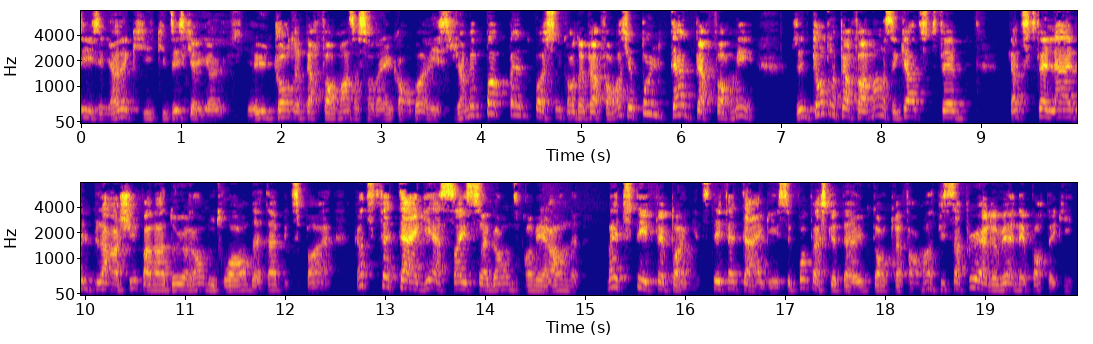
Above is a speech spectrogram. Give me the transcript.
y en a qui, disent qu'il y, a eu une contre-performance à son dernier combat. Et j'ai même pas peine passé une contre-performance. Il n'a pas eu le temps de performer. Une contre-performance, c'est quand tu te fais quand tu te fais laver le plancher pendant deux rounds ou trois rounds de temps, puis tu perds. Quand tu te fais taguer à 16 secondes du premier round, ben, tu t'es fait pogner, tu t'es fait taguer. C'est pas parce que tu as eu une contre-performance, puis ça peut arriver à n'importe qui.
